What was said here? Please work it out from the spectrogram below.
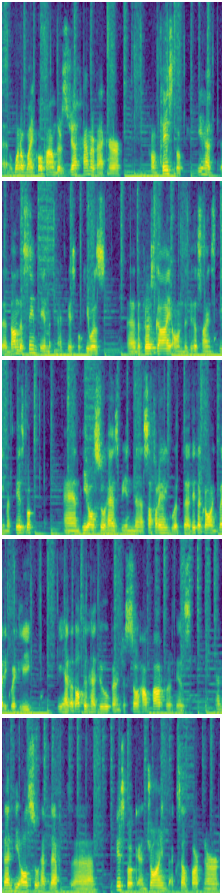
Uh, one of my co-founders, Jeff Hammerbacher from Facebook, he had uh, done the same thing at Facebook. He was the first guy on the data science team at Facebook and he also has been uh, suffering with uh, data growing very quickly. He had adopted Hadoop and just saw how powerful it is. And then he also had left uh, Facebook and joined Accel Partner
